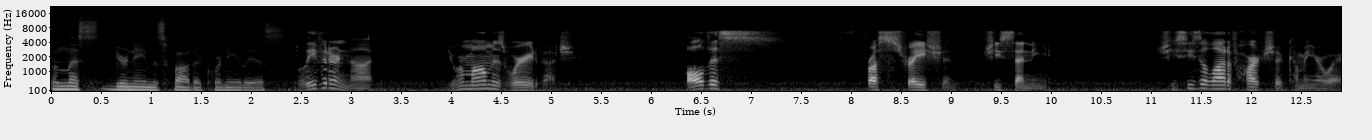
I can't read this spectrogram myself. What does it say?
unless your name is Father Cornelius. Believe it or not, your mom is worried about you. All this frustration she's sending you. She sees a lot of hardship coming your way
